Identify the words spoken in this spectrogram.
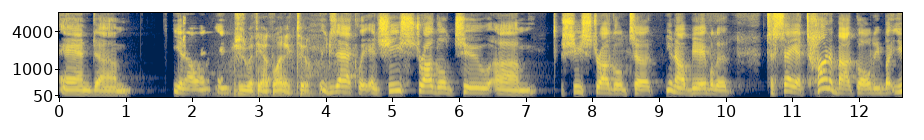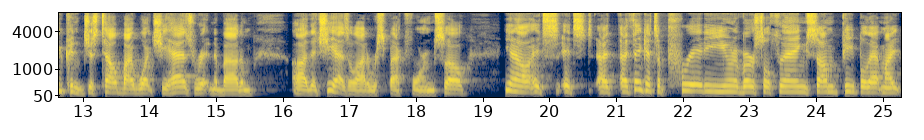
and um, you know, and, and She's with the Athletic too. exactly, and she struggled to um, she struggled to you know be able to to say a ton about Goldie, but you can just tell by what she has written about him uh, that she has a lot of respect for him. So, you know, it's it's I, I think it's a pretty universal thing. Some people that might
